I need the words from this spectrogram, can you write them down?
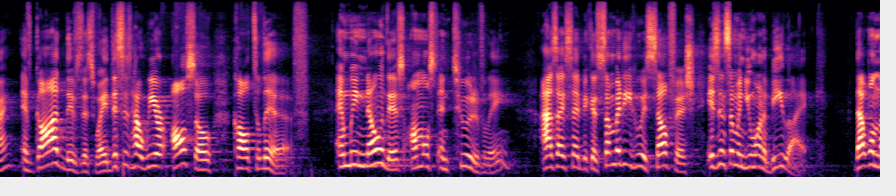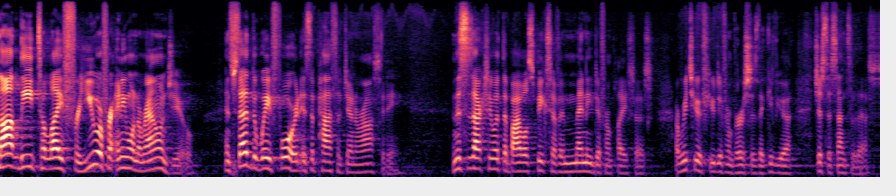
right? If God lives this way, this is how we are also called to live. And we know this almost intuitively, as I said, because somebody who is selfish isn't someone you want to be like. That will not lead to life for you or for anyone around you. Instead, the way forward is the path of generosity. And this is actually what the Bible speaks of in many different places. I'll read to you a few different verses that give you a, just a sense of this.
